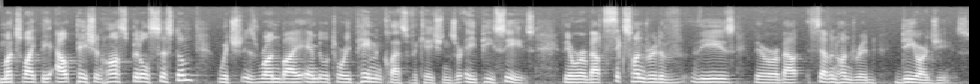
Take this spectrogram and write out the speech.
much like the outpatient hospital system, which is run by ambulatory payment classifications or APCs. There were about 600 of these. There are about 700 DRGs.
